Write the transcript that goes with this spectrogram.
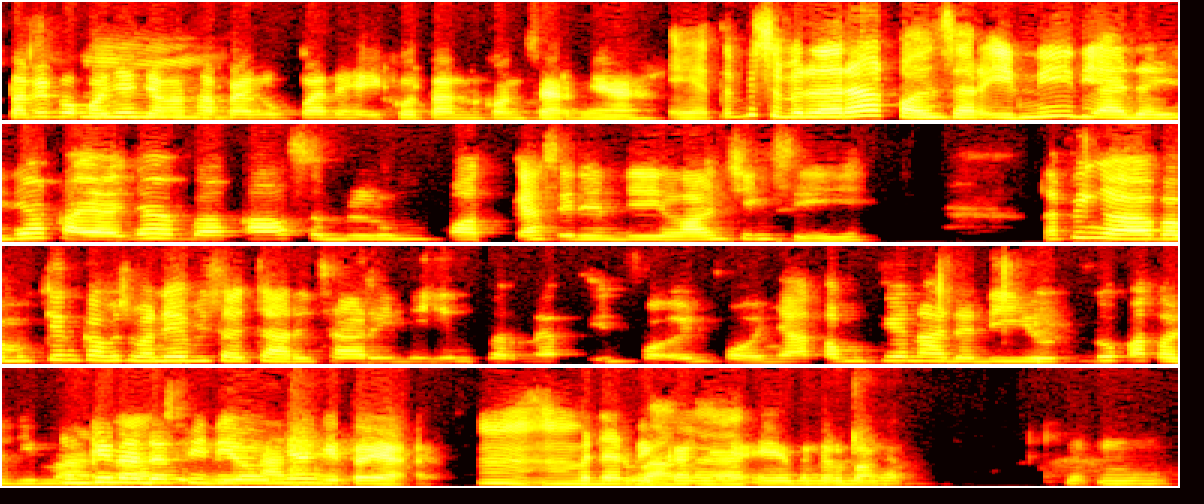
Tapi pokoknya Hmm. jangan sampai lupa deh ikutan konsernya. Ya, tapi sebenarnya konser ini diadainnya kayaknya bakal sebelum podcast ini di launching sih. Tapi nggak apa, mungkin kampus mania bisa cari-cari di internet info-infonya atau mungkin ada di YouTube atau di mana. Mungkin ada videonya gitu ya. Hmm, hmm, bener banget. Iya bener banget. Mm-mm.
